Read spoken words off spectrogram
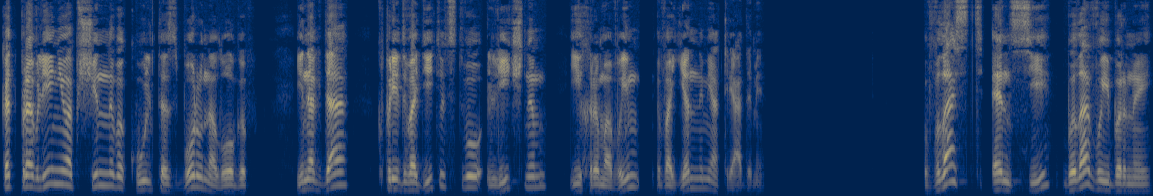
К отправлению общинного культа, сбору налогов, иногда к предводительству личным и хромовым военными отрядами. Власть НС была выборной,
